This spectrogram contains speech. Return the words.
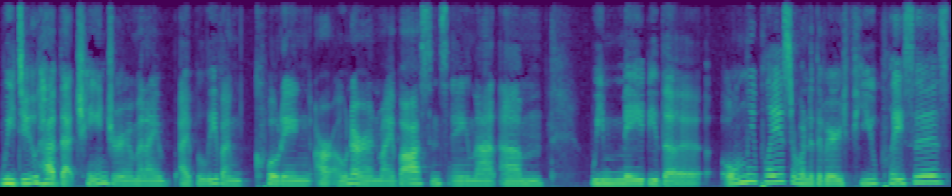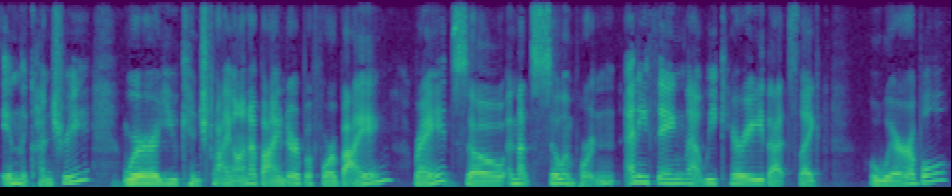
we do have that change room, and I I believe I'm quoting our owner and my boss and saying that. Um, we may be the only place or one of the very few places in the country where you can try on a binder before buying, right? So, and that's so important. Anything that we carry that's like wearable,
